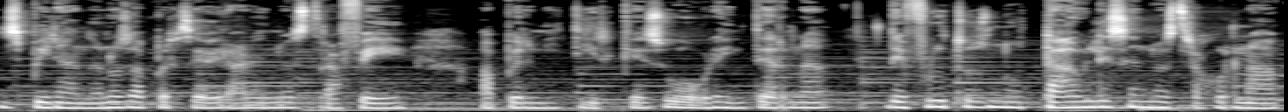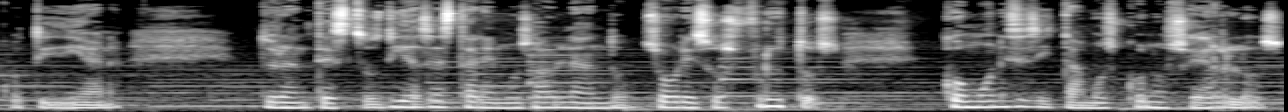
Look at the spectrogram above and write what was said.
inspirándonos a perseverar en nuestra fe, a permitir que su obra interna dé frutos notables en nuestra jornada cotidiana. Durante estos días estaremos hablando sobre esos frutos, cómo necesitamos conocerlos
